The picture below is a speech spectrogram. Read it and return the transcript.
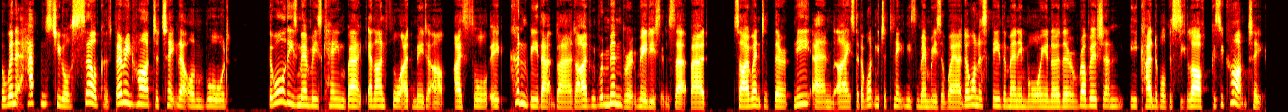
But when it happens to yourself, it's very hard to take that on board so all these memories came back, and I thought I'd made it up. I thought it couldn't be that bad. I remember it really if it was that bad. So I went to therapy and I said, I want you to take these memories away. I don't want to see them anymore. You know, they're rubbish. And he kind of obviously laughed because you can't take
